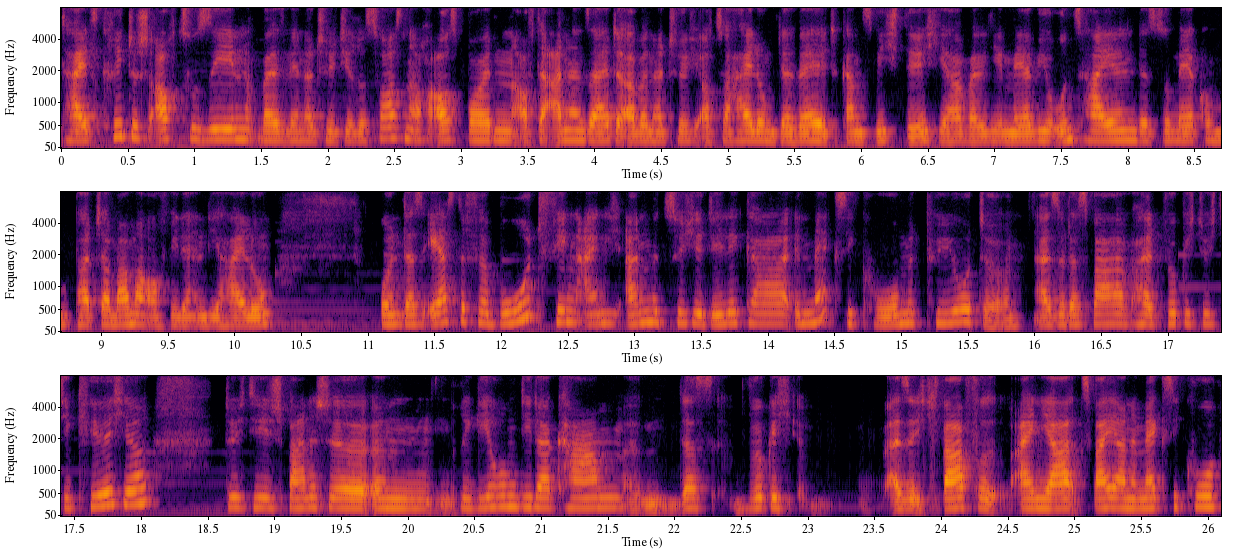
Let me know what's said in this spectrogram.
teils kritisch auch zu sehen, weil wir natürlich die Ressourcen auch ausbeuten, auf der anderen Seite aber natürlich auch zur Heilung der Welt ganz wichtig, ja, weil je mehr wir uns heilen, desto mehr kommt Pachamama auch wieder in die Heilung. Und das erste Verbot fing eigentlich an mit Psychedelika in Mexiko, mit Peyote. Also das war halt wirklich durch die Kirche durch die spanische ähm, Regierung, die da kam, ähm, das wirklich, also ich war vor ein Jahr, zwei Jahren in Mexiko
